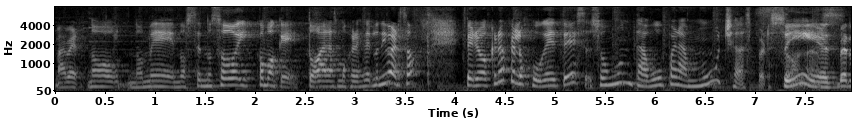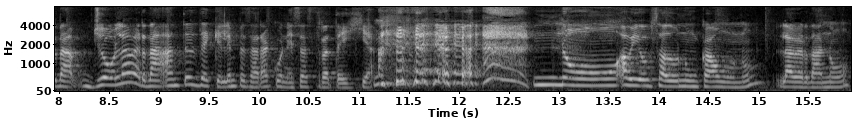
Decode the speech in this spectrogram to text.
a ver, no, no me, no sé, no soy como que todas las mujeres del universo, pero creo que los juguetes son un tabú para muchas personas. Sí, es verdad. Yo, la verdad, antes de que él empezara con esa estrategia, no había usado nunca uno. La verdad, no.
